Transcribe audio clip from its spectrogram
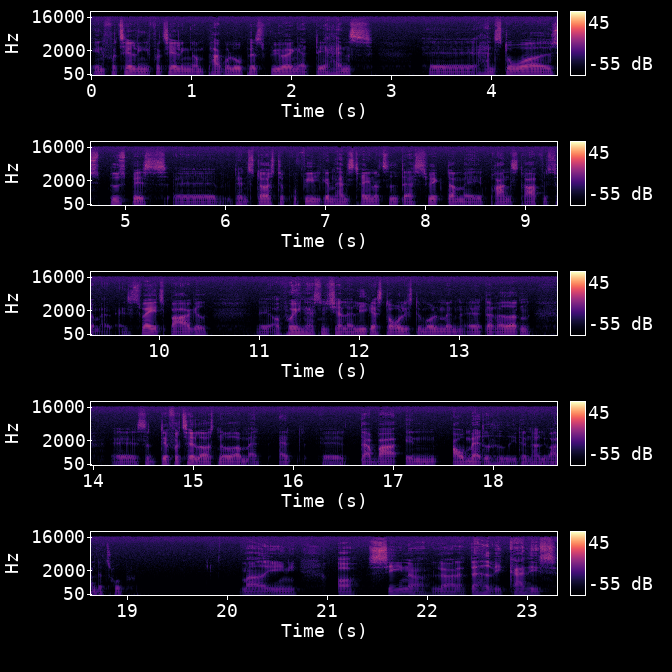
en fortælling i fortællingen om Paco Lopez fyring, at det er hans øh, hans store spydspids, øh, den største profil gennem hans trænertid, der svigter med et brændt straffe, som er svagt sparket, øh, og på en af, synes jeg, La Ligas dårligste målmænd, øh, der redder den. Øh, så det fortæller også noget om, at, at øh, der var en afmattethed i den her Levante-trup. Meget enig. Og senere lørdag, der havde vi Cadiz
